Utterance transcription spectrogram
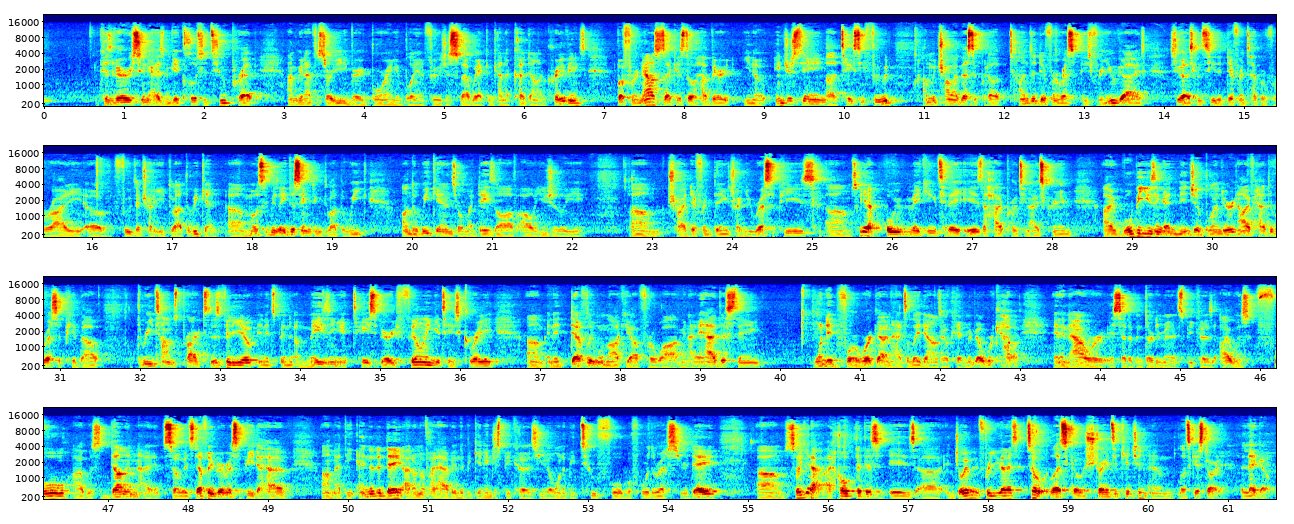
because very soon as we get closer to prep, I'm gonna have to start eating very boring and bland foods just so that way I can kind of cut down on cravings. But for now, since I can still have very, you know, interesting, uh, tasty food, I'm gonna try my best to put out tons of different recipes for you guys so you guys can see the different type of variety of foods I try to eat throughout the weekend. Um, mostly because I eat the same thing throughout the week. On the weekends or my days off, I'll usually um, try different things, try new recipes. Um, so yeah, what we'll be making today is the high protein ice cream. I will be using a Ninja blender. Now I've had the recipe about three times prior to this video and it's been amazing. It tastes very filling, it tastes great, um, and it definitely will knock you out for a while. I mean, I had this thing one day before a workout and I had to lay down. I like, okay, maybe I'll work out in an hour instead of in 30 minutes because I was full, I was done. I, so it's definitely a great recipe to have um, at the end of the day. I don't know if I'd have it in the beginning just because you don't want to be too full before the rest of your day. Um, so yeah, I hope that this is uh, enjoyment for you guys. So let's go straight into the kitchen and let's get started. Lego.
